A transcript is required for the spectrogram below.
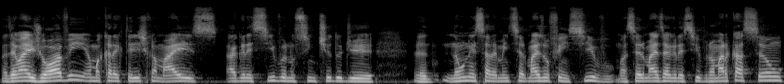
Mas é mais jovem, é uma característica mais agressiva no sentido de uh, não necessariamente ser mais ofensivo, mas ser mais agressivo na marcação.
